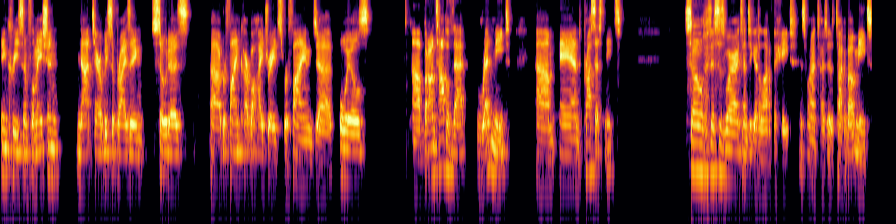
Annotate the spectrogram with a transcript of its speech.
increase inflammation? Not terribly surprising. Sodas, uh, refined carbohydrates, refined uh, oils. Uh, but on top of that, red meat um, and processed meats. So this is where I tend to get a lot of the hate is when I talk about meat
